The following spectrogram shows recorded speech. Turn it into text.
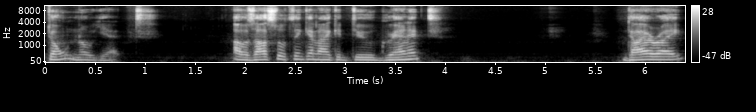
don't know yet. I was also thinking I could do granite, diorite,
